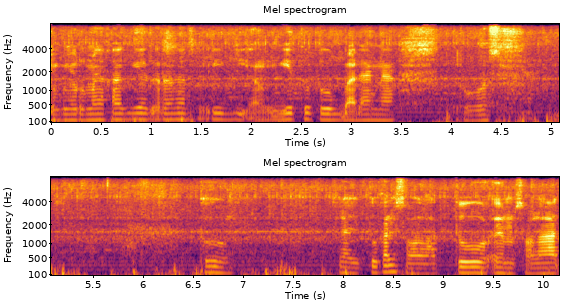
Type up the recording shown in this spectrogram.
yang punya rumahnya kaget rasa gigi yang gitu tuh badannya. Terus tuh setelah itu kan sholat tuh eh sholat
